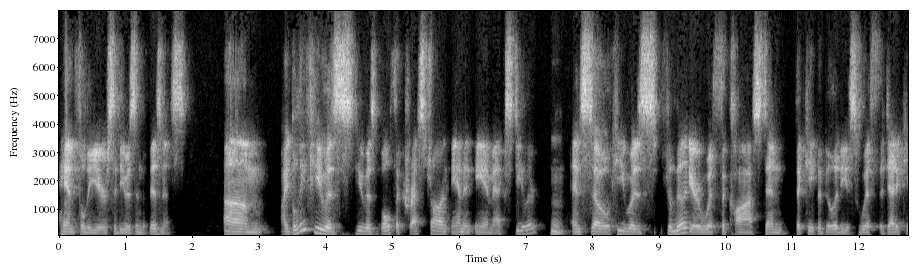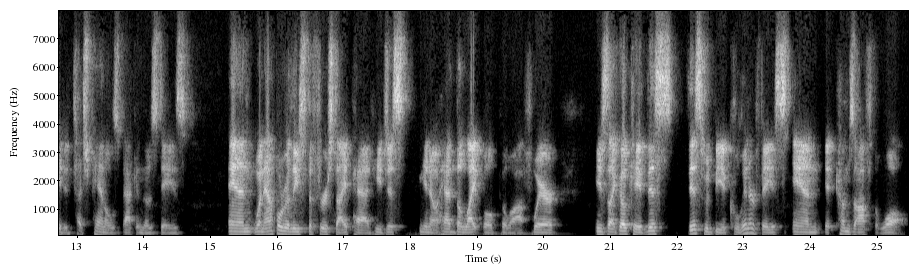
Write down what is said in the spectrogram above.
handful of years that he was in the business. Um, I believe he was he was both a Crestron and an AMX dealer, hmm. and so he was familiar with the cost and the capabilities with the dedicated touch panels back in those days. And when Apple released the first iPad, he just you know had the light bulb go off where he's like, okay, this this would be a cool interface and it comes off the wall.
